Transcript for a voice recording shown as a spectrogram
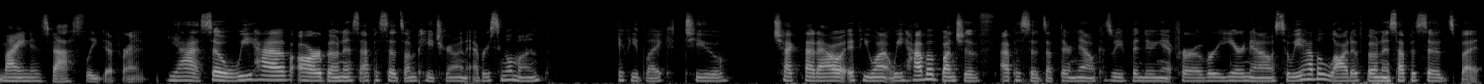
mine is vastly different. Yeah, so we have our bonus episodes on Patreon every single month. If you'd like to check that out, if you want, we have a bunch of episodes up there now because we've been doing it for over a year now. So we have a lot of bonus episodes, but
